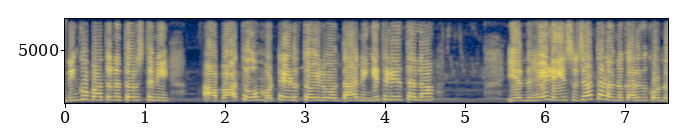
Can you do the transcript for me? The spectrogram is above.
ನಿಂಗೂ ಬಾತುನ ತೋರಿಸ್ತೀನಿ. ಆ ಬಾತು ಮೊಟ್ಟೆ ಇಡುತ್ತೋ ಇಲ್ವೋ ಅಂತ ನಿಂಗೆ ತಿಳಿಯುತ್ತಲ್ಲ? ಎಂದು ಹೇಳಿ ಸುಜಾತಳನ್ನು ಕರೆದುಕೊಂಡು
